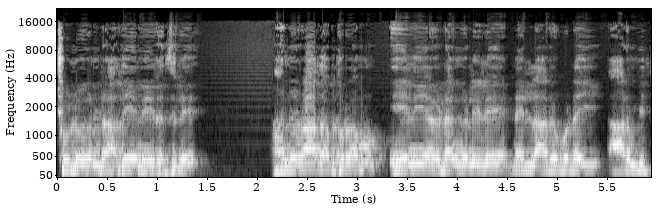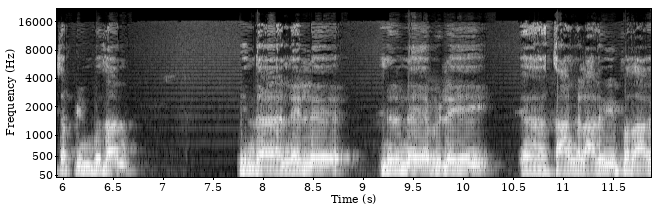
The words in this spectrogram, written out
சொல்லுகின்ற அதே நேரத்திலே அனுராதபுரம் ஏனைய இடங்களிலே நெல் அறுவடை ஆரம்பித்த பின்புதான் இந்த நெல் நிர்ணய விலையை தாங்கள் அறிவிப்பதாக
